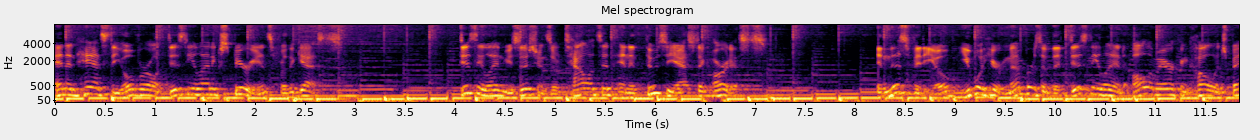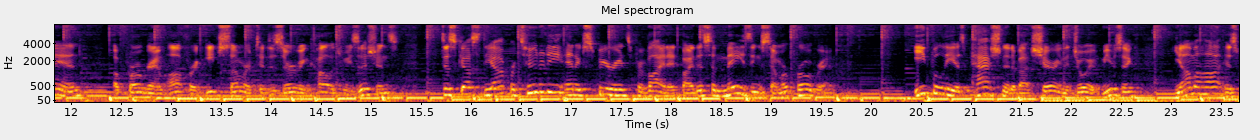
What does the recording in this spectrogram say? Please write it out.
and enhance the overall Disneyland experience for the guests. Disneyland musicians are talented and enthusiastic artists. In this video, you will hear members of the Disneyland All American College Band, a program offered each summer to deserving college musicians, discuss the opportunity and experience provided by this amazing summer program. Equally as passionate about sharing the joy of music, Yamaha is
